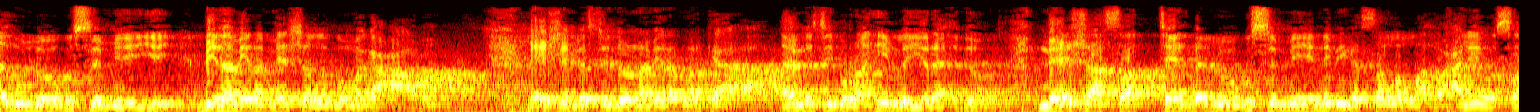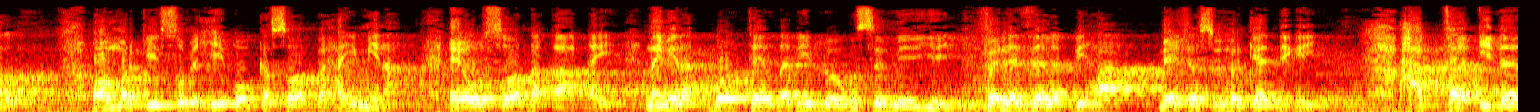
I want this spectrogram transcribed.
lahu loogu sameeyey binamira meesha lagu magacaabo meesha masjidu namira markaa ah aa masjid ibraahim la yidhaahdo meeshaasaa teendho loogu sameeyey nebiga sala allahu calayh wasalam oo markii subaxii uu ka soo baxay mina ee uu soo dhaqaaqay namira teendhadii loogu sameeyey fanasala bihaa meeshaasuu markaa degay. Xataa idaa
